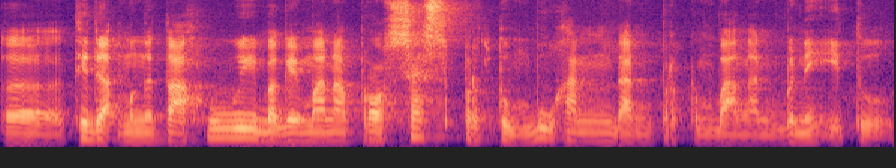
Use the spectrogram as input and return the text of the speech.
eh, tidak mengetahui bagaimana proses pertumbuhan dan perkembangan benih itu.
